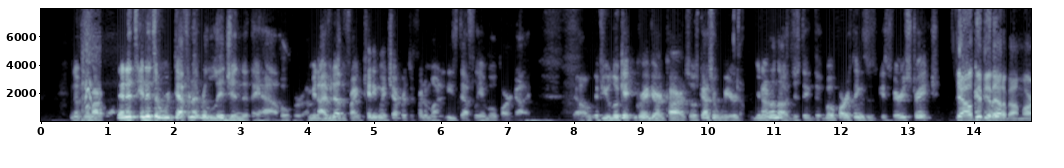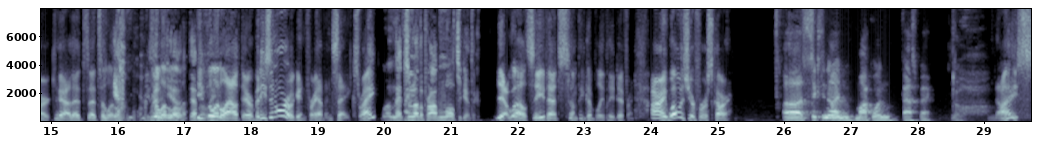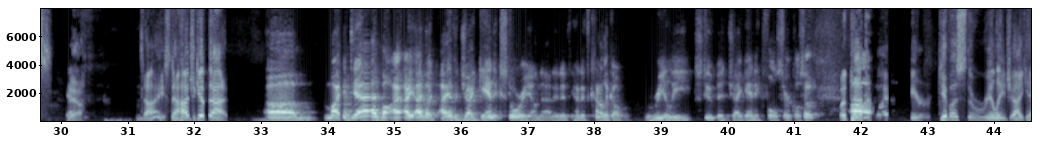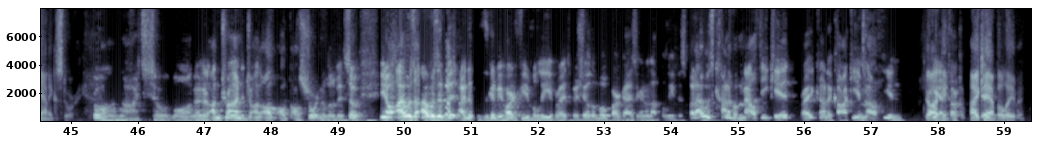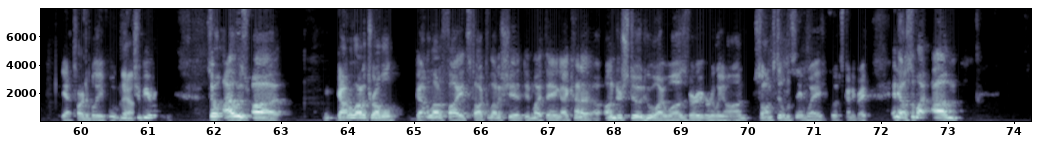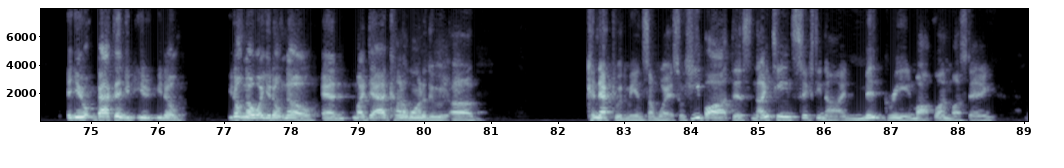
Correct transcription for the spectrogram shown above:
No, no matter what. And it's and it's a re- definite religion that they have over. I mean, I have another friend, Kenny Wayne Shepherd's a friend of mine, and he's definitely a Mopar guy. Um, if you look at Graveyard Carz, those guys are weird. You know, I don't know. Just the, the Mopar things is, is very strange. Yeah, I'll give you that about Mark. Yeah, that's that's a little Yeah, he's a little yeah, he's a little out there, but he's in Oregon for heaven's sakes, right? Well, that's another problem altogether. Yeah, well, see, that's something completely different. All right, what was your first car? Uh, 69 Mach 1 fastback. Oh, Nice. Yeah. Nice. Now, how'd you get that? Um, my dad bought. I, I have a I have a gigantic story on that, and, it, and it's kind of like a really stupid, gigantic full circle. So, But that's Uh, why we're here. Give us the really gigantic story. oh no, it's so long. I, I'm trying to. I'll, I'll I'll shorten a little bit. So, you know, I was I was a bit. I know this is gonna be hard for you to believe, right? Especially all the Mopar guys are gonna not believe this, but I was kind of a mouthy kid, right? Kind of cocky and mouthy, and Shocking. yeah, I can't believe it. yeah, it's hard to believe. Well, Yeah. It should be. So I was uh, got in a lot of trouble, got a lot of fights, talked a lot of shit, did my thing. I kind of understood who I was very early on, so I'm still the same way. So it's kind of great. Anyhow, so my um, and you back then you you you know, you don't know what you don't know, and my dad kind of wanted to uh, connect with me in some way. So he bought this 1969 mint green Mach 1 Mustang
